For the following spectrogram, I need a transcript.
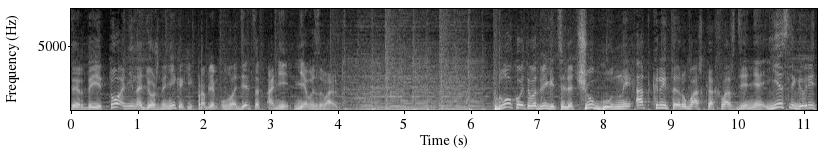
CRDI, то они надежны, никаких проблем у владельцев они не вызывают. Блок у этого двигателя чугунный, открытая рубашка охлаждения. Если говорить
